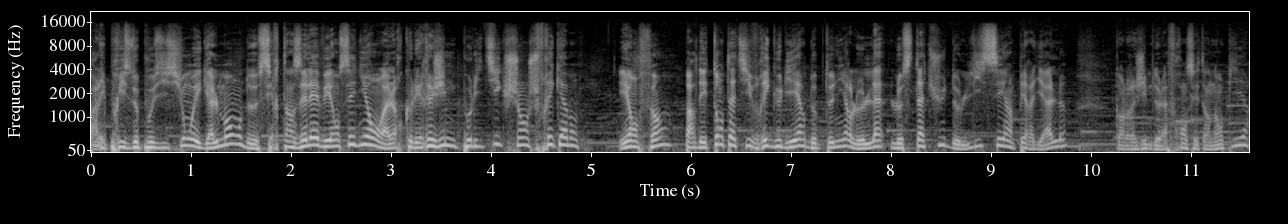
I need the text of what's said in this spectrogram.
par les prises de position également de certains élèves et enseignants alors que les régimes politiques changent fréquemment, et enfin par des tentatives régulières d'obtenir le, statut de lycée impérial, quand le régime de la France est un empire,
